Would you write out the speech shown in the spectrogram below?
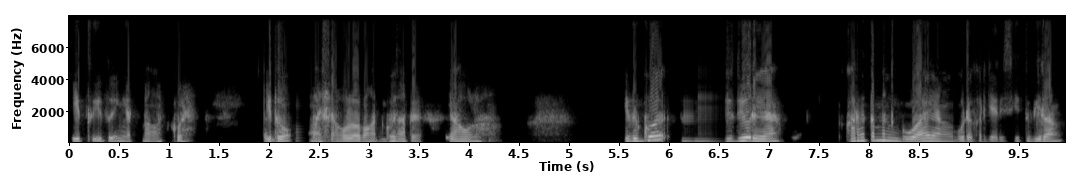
itu itu inget banget gue itu masya allah banget. Gue sampai ya allah. Itu gue jujur ya karena temen gue yang udah kerja di situ bilang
